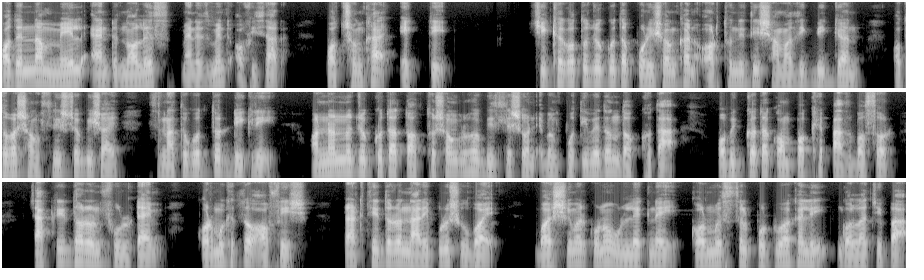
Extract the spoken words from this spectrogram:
পদের নাম MEL and knowledge management officer পদ সংখ্যা একটি। শিক্ষাগত যোগ্যতা পরিসংখ্যান, অর্থনীতি, সামাজিক বিজ্ঞান অথবা সংশ্লিষ্ট বিষয়, স্নাতকোত্তর ডিগ্রি, অন্যান্য যোগ্যতা, তথ্য সংগ্রহ, বিশ্লেষণ এবং প্রতিবেদন দক্ষতা। অভিজ্ঞতা কমপক্ষে পাঁচ বছর। চাকরির ধরন ফুল টাইম কর্মক্ষেত্র অফিস প্রার্থীর ধরন নারী পুরুষ উভয়। বয়সসীমার কোনো উল্লেখ নেই। কর্মস্থল পটুয়াখালী, গলাচিপা।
